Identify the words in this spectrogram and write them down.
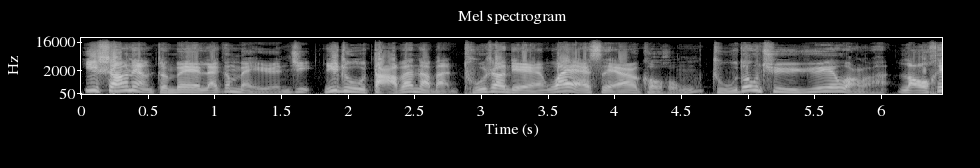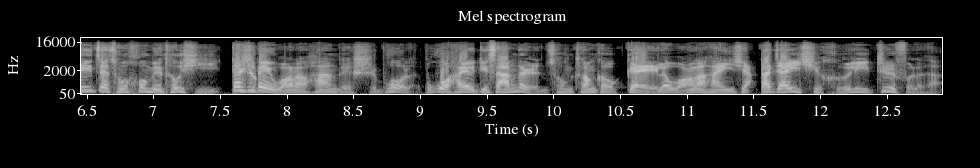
一商量，准备来个美人计。女主打扮打扮，涂上点 YSL 口红，主动去约王老汉。老黑再从后面偷袭，但是被王老汉给识破了。不过还有第三个人从窗口给了王老汉一下，大家一起合力制服了他。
